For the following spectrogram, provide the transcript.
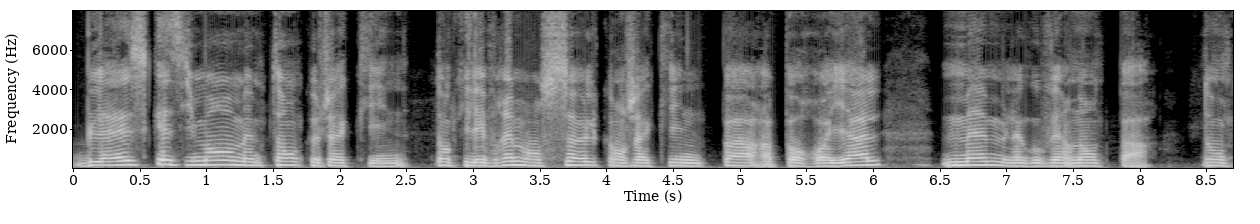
Blaise quasiment en même temps que Jacqueline. Donc il est vraiment seul quand Jacqueline part à Port-Royal, même la gouvernante part. Donc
